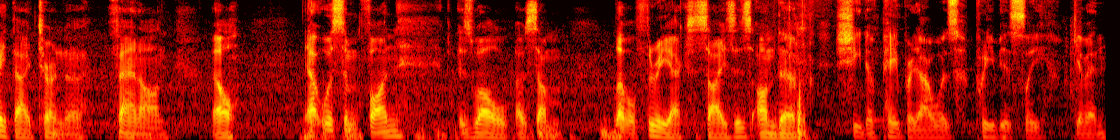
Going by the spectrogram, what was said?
Great that I turned the fan on. Well, that was some fun as well as some level three exercises on the sheet of paper that I was previously given.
